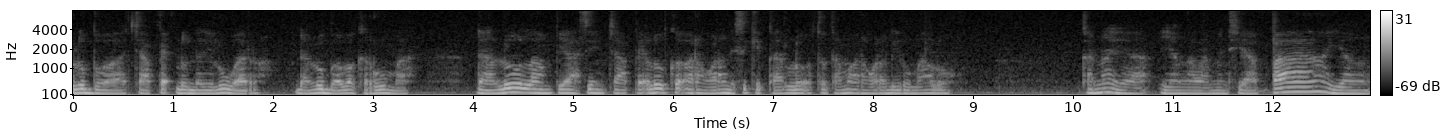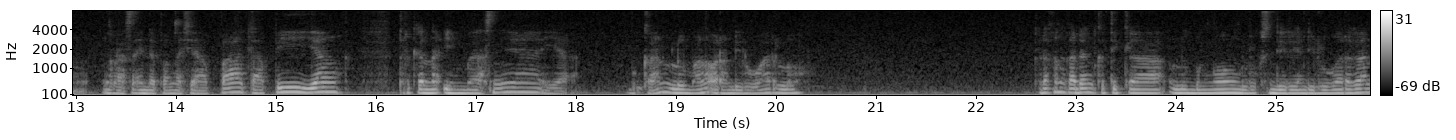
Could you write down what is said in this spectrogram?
lu bawa capek lu dari luar dan lu bawa ke rumah dan lu lampiasin capek lu ke orang-orang di sekitar lu terutama orang-orang di rumah lu. Karena ya yang ngalamin siapa yang ngerasain dampaknya siapa tapi yang terkena imbasnya ya bukan lu malah orang di luar lu. Karena kan kadang ketika lu bengong duduk sendirian di luar kan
